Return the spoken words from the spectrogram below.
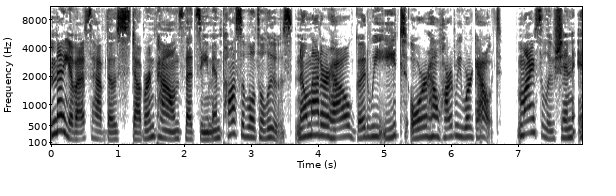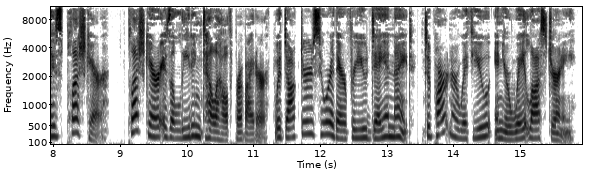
Many of us have those stubborn pounds that seem impossible to lose, no matter how good we eat or how hard we work out. My solution is PlushCare. PlushCare is a leading telehealth provider with doctors who are there for you day and night to partner with you in your weight loss journey.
